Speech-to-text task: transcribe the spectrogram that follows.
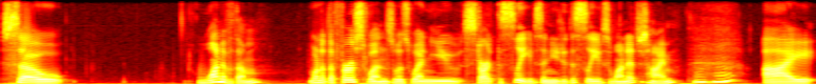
So, one of them, one of the first ones was when you start the sleeves and you do the sleeves one at a time. Mm-hmm. I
